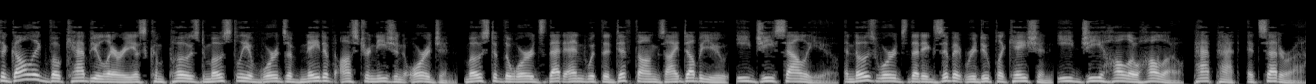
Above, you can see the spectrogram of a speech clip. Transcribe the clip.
Tagalog vocabulary is composed mostly of words of native Austronesian origin, most of the words that end with the diphthongs iw, e.g. saliu and those words that exhibit reduplication e.g. halo, pat pat, etc.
